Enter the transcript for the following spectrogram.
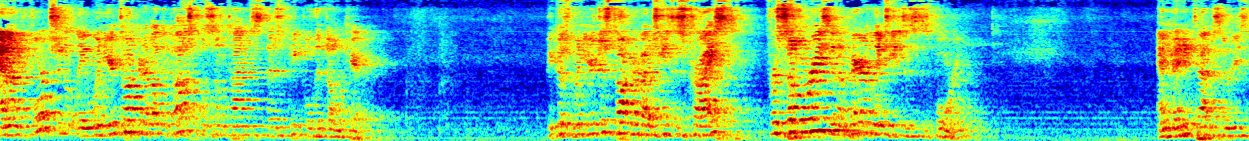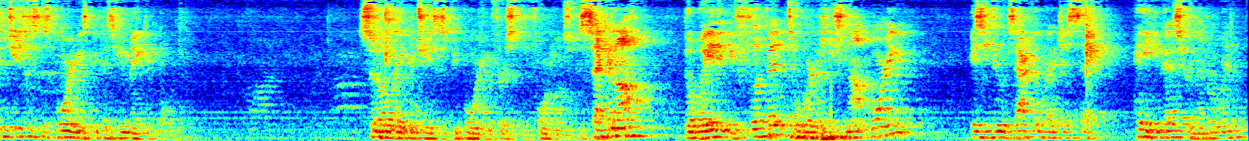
And unfortunately, when you're talking about the gospel, sometimes there's people that don't care. Because when you're just talking about Jesus Christ, for some reason, apparently Jesus is boring. And many times the reason Jesus is boring is because you make it boring. So don't let your Jesus be boring, first and foremost. But second off, the way that you flip it to where he's not boring is you do exactly what I just said. Hey, you guys remember when?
